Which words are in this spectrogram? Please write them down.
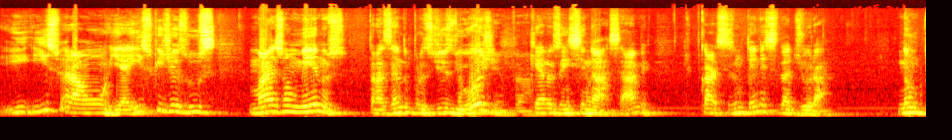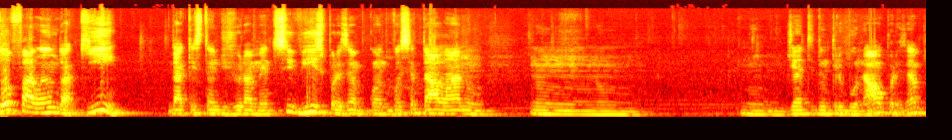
E, isso era a honra, e é isso que Jesus, mais ou menos, trazendo para os dias de hoje, Orientar. quer nos ensinar, sabe? Tipo, cara, vocês não têm necessidade de jurar. Não tô falando aqui da questão de juramentos civis, por exemplo, quando você tá lá num, num, num- diante de um tribunal, por exemplo,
